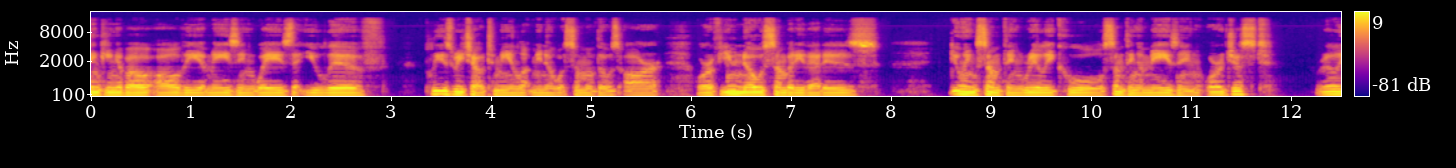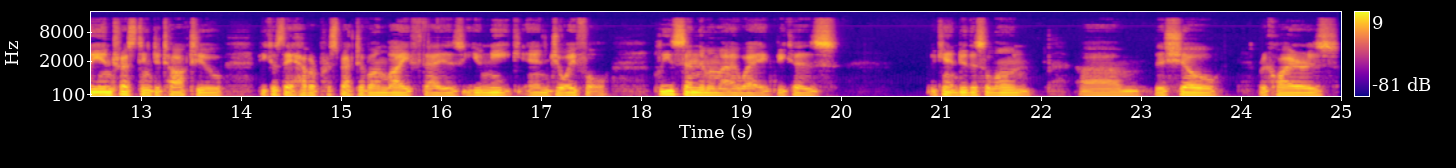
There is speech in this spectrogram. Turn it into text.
thinking about all the amazing ways that you live, please reach out to me and let me know what some of those are. Or if you know somebody that is doing something really cool, something amazing, or just really interesting to talk to because they have a perspective on life that is unique and joyful, please send them my way because we can't do this alone. Um, this show requires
